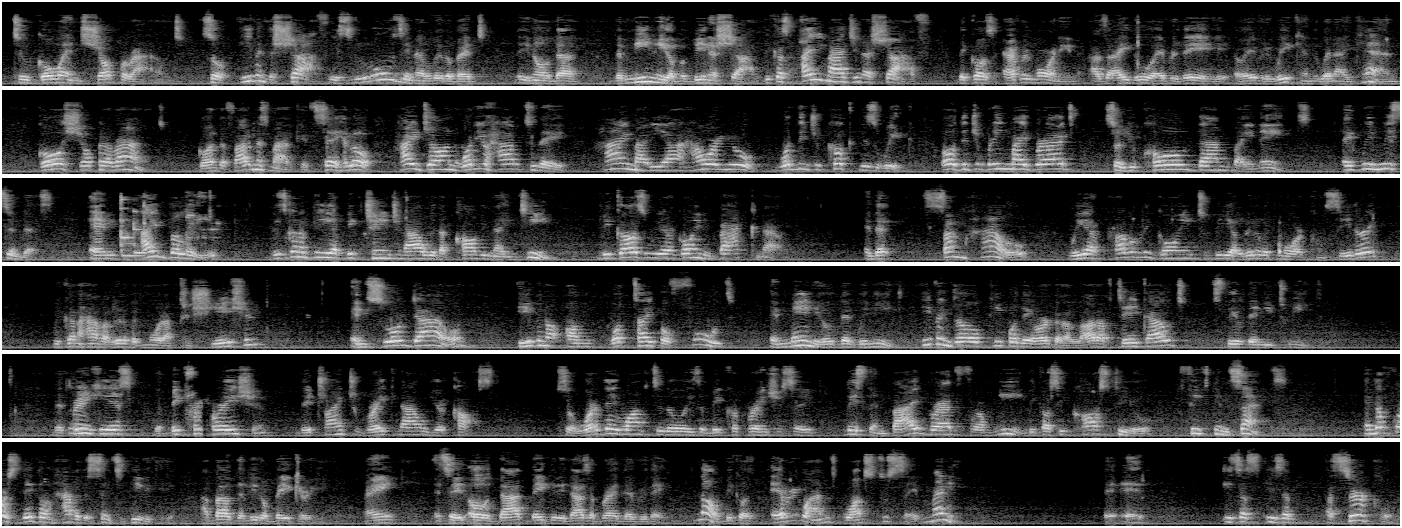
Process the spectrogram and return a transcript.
to go and shop around. So even the chef is losing a little bit, you know, the the meaning of being a chef. Because I imagine a chef because every morning, as I do every day or every weekend when I can, go shop around, go on the farmer's market, say hello. Hi, John, what do you have today? Hi, Maria, how are you? What did you cook this week? Oh, did you bring my bread? So you call them by names. And we're missing this. And I believe there's going to be a big change now with the COVID 19 because we are going back now. And that somehow we are probably going to be a little bit more considerate. We're going to have a little bit more appreciation and slow down even on what type of food and menu that we need. Even though people they order a lot of takeout, still they need to eat. The thing right. is, the big corporation they try to break down your cost. So what they want to do is a big corporation say, listen, buy bread from me because it costs you 15 cents. And of course, they don't have the sensitivity about the little bakery, right? And say, oh, that bakery does a bread every day. No, because everyone wants to save money. It, it's a, it's a, a circle,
